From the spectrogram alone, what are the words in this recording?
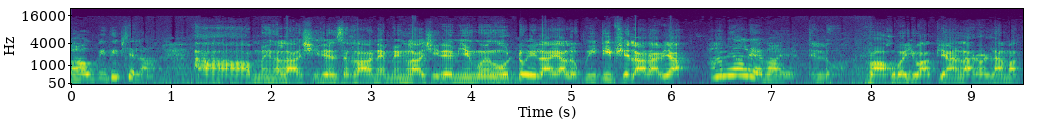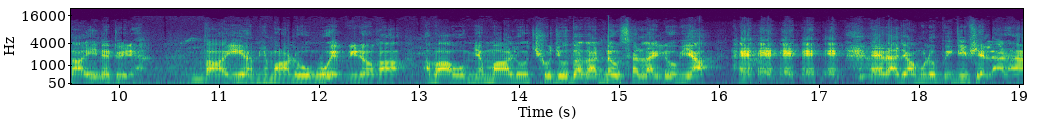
ဘာကိုပီတိဖြစ်လာလဲအာမင်္ဂလာရှိတဲ့စကားနဲ့မင်္ဂလာရှိတဲ့မြင်ကွင်းကိုတွေ့လာရလို့ပီတိဖြစ်လာတာဗျာဘာများလဲဗျာရဲ့ဒီလိုဘာဟိုဘက်ရွာပြန်လာတော့လမ်းမှာတာအေးနဲ့တွေ့တယ် တာအေးကမြန်မာလိုဝစ်ပြီးတော့ကအဘကိုမြန်မာလိုချိုချိုသားသားနှုတ်ဆက်လိုက်လို့ဗျာအဲ့ဒါကြောင့်မလို့ပီတိဖြစ်လာတာ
